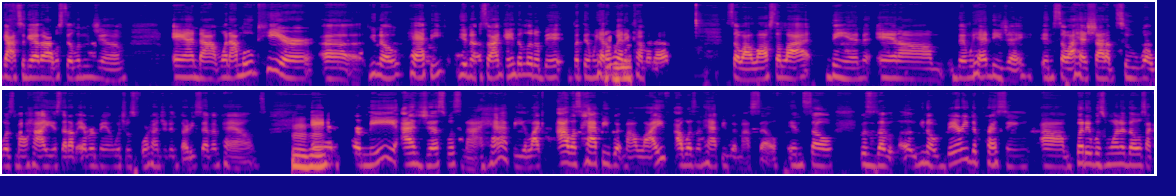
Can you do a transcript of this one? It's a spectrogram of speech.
got together, I was still in the gym, and uh, when I moved here, uh, you know, happy, you know, so I gained a little bit, but then we had a wedding coming up, so I lost a lot then, and um, then we had DJ, and so I had shot up to what was my highest that I've ever been, which was 437 pounds. Mhm. And for me, I just was not happy. Like I was happy with my life, I wasn't happy with myself, and so it was the uh, you know very depressing. Um, but it was one of those like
